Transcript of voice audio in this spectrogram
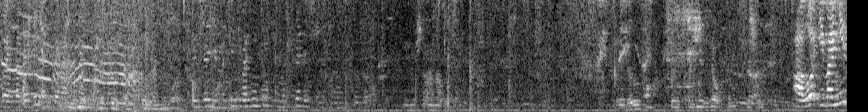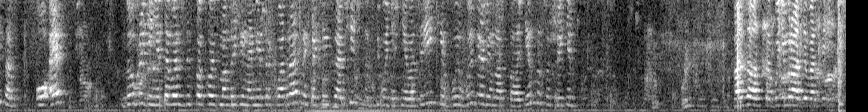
Стой, подожди, не открывай. Если не возьму трубку, мы следующий. Алло, Иванисов, ОС. Добрый день, это вас беспокоит магазина метр квадратный. Хотим сообщить, что в сегодняшней лотерейке вы выиграли у нас полотенцесушитель. Пожалуйста, будем рады вас видеть.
